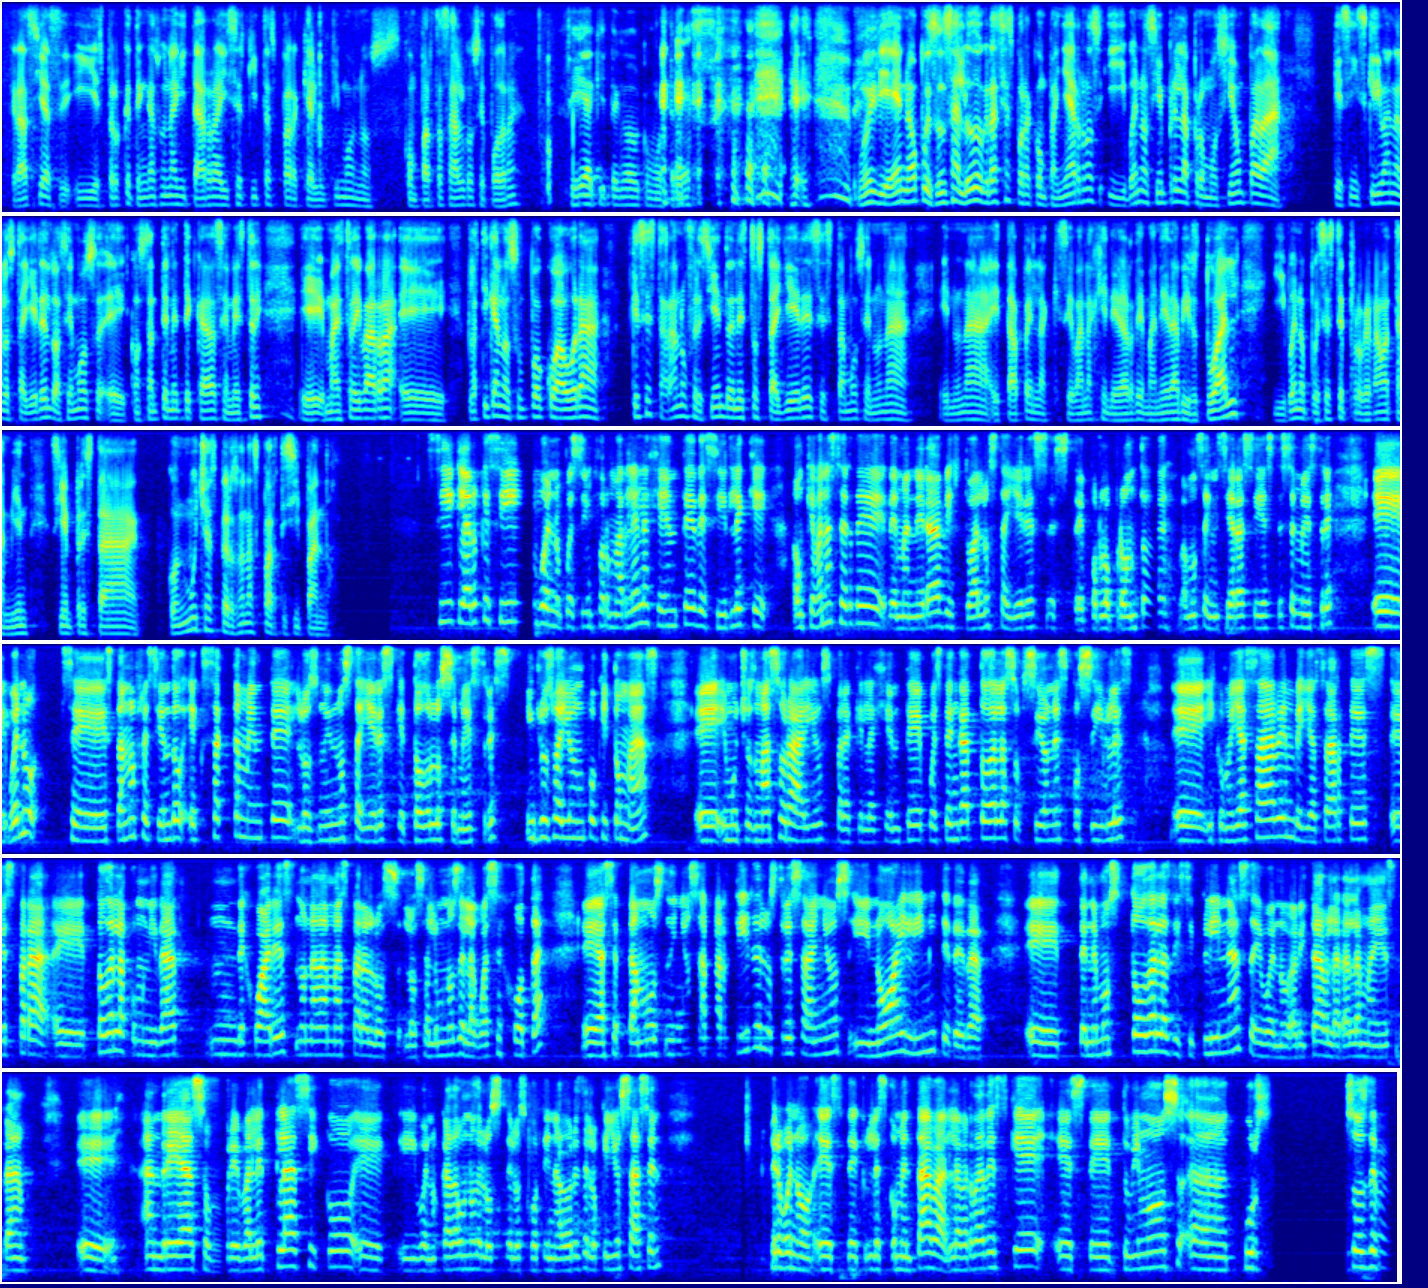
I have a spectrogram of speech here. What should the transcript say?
Gracias y espero que tengas una guitarra ahí cerquitas para que al último nos compartas algo, ¿se podrá? Sí, aquí tengo como tres. Muy bien, ¿no? Pues un saludo, gracias por acompañarnos y bueno, siempre la promoción para que se inscriban a los talleres, lo hacemos eh, constantemente cada semestre. Eh, maestra Ibarra, eh, platícanos un poco ahora ¿Qué se estarán ofreciendo en estos talleres? Estamos en una, en una etapa en la que se van a generar de manera virtual y bueno, pues este programa también siempre está con muchas personas participando. Sí, claro que sí. Bueno, pues informarle a la gente, decirle que aunque van a ser de, manera virtual los talleres, este, por lo pronto eh, vamos a iniciar así este semestre, eh, bueno, se están ofreciendo exactamente los mismos talleres que todos los semestres, incluso hay un poquito más eh, y muchos más horarios para que la gente pues tenga todas las opciones posibles. y como ya saben, Bellas Artes es para toda la comunidad de Juárez, no nada más para los, alumnos de la UACJ. Eh, aceptamos niños a partir de los tres años y no hay límite de edad. Eh, tenemos todas las disciplinas. Eh, bueno, ahorita hablará la maestra Andrea sobre ballet clásico y bueno, cada uno de los, de los coordinadores de lo que ellos hacen. Pero bueno, este, les comentaba, la verdad es que este, tuvimos ah, cursos de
